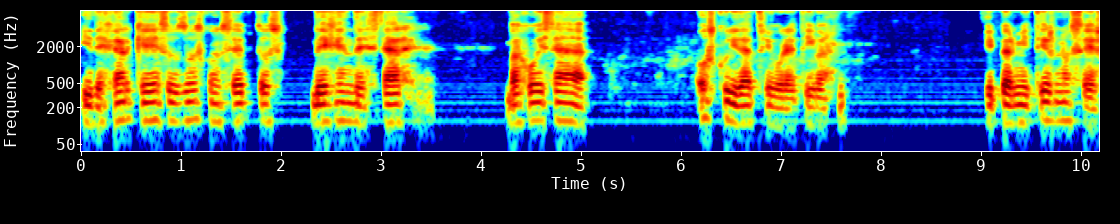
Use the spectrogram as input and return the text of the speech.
y dejar que esos dos conceptos dejen de estar bajo esa oscuridad figurativa y permitirnos ser.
